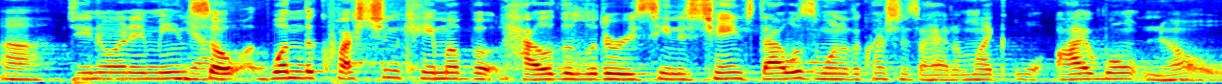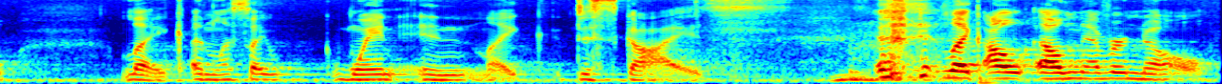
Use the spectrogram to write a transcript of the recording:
Ah. Do you know what I mean? Yeah. So when the question came up about how the literary scene has changed, that was one of the questions I had. I'm like, well, I won't know, like unless I went in like disguise. like I'll I'll never know.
